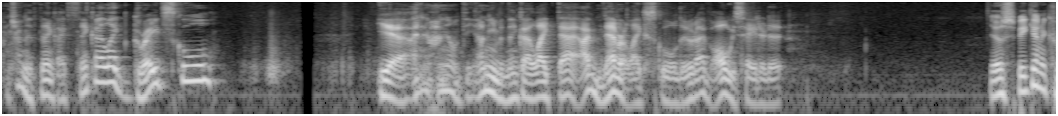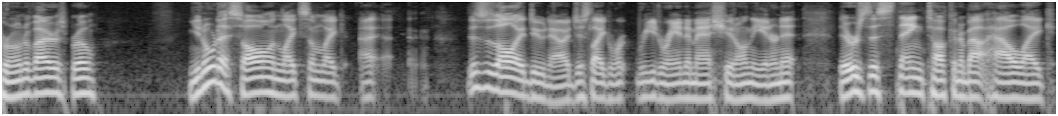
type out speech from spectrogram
I'm trying to think. I think I liked grade school. Yeah, I don't, I don't. I don't even think I like that. I've never liked school, dude. I've always hated it. Yo, speaking of coronavirus, bro, you know what I saw on like some like I. This is all I do now. I just like r- read random ass shit on the internet. There was this thing talking about how like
